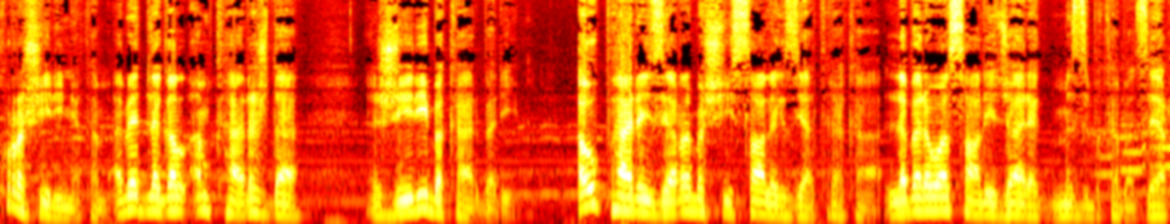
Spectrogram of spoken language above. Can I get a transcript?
کوڕە شیرینەکەم ئەبێت لەگەڵ ئەم کارەشدا ژیری بەکاربەری ئەو پارەی زێڕە بەشی ساڵێک زیاترەکە لەبەرەوە ساڵی جارێک مز بکە بە زێر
